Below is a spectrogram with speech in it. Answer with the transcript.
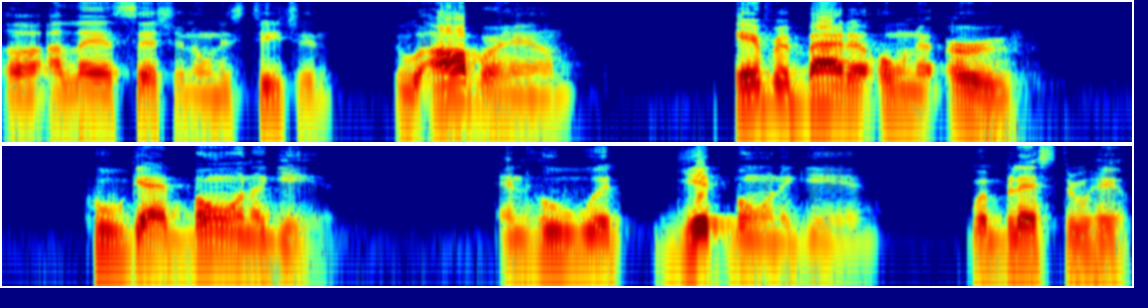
uh, our last session on this teaching. Through Abraham, everybody on the earth who got born again and who would get born again were blessed through him.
